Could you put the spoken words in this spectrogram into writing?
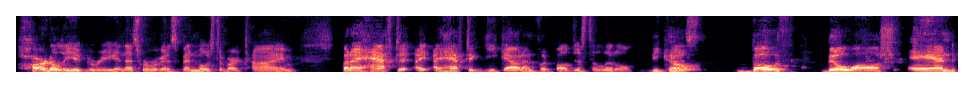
heartily agree, and that's where we're going to spend most of our time. But I have to I, I have to geek out on football just a little because oh. both Bill Walsh and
